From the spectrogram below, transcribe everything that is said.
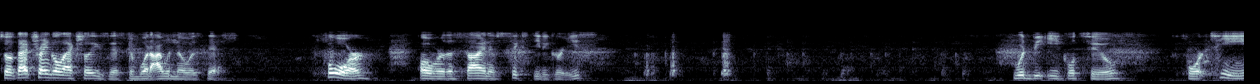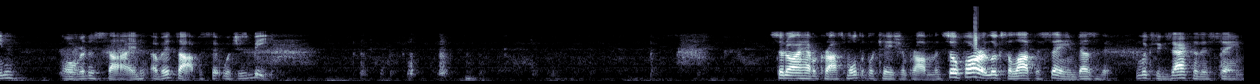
So if that triangle actually existed, what I would know is this. 4 over the sine of 60 degrees would be equal to 14 over the sine of its opposite, which is b. So now I have a cross multiplication problem. And so far it looks a lot the same, doesn't it? It looks exactly the same.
